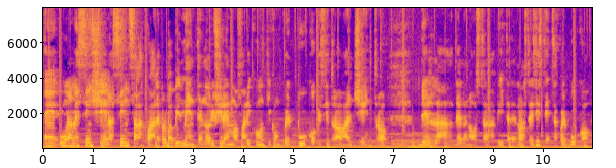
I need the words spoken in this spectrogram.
è una messa in scena senza la quale probabilmente non riusciremmo a fare i conti con quel buco che si trova al centro della, della nostra vita, della nostra esistenza, quel buco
